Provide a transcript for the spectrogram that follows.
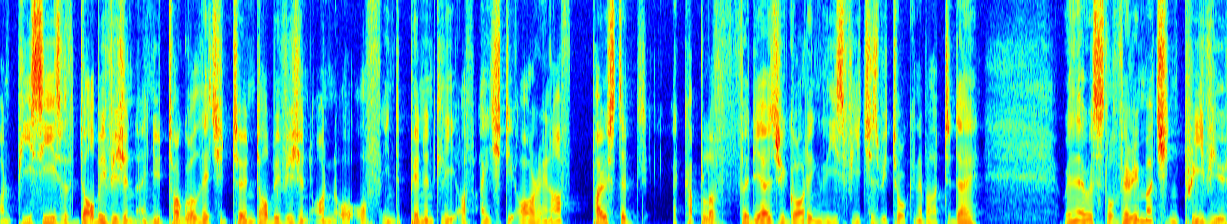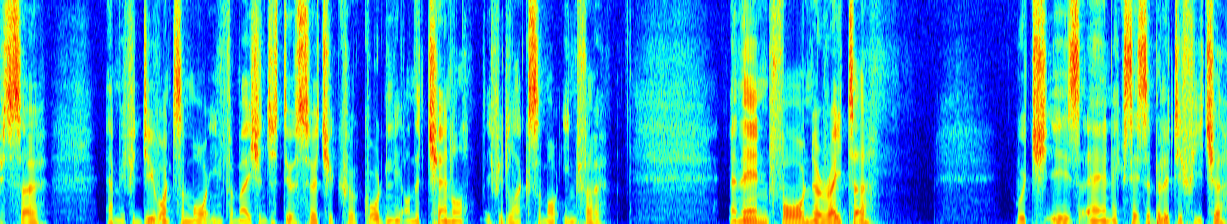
On PCs with Dolby Vision, a new toggle lets you turn Dolby Vision on or off independently of HDR. And I've posted a couple of videos regarding these features we're talking about today when they were still very much in preview. So um, if you do want some more information, just do a search accordingly on the channel if you'd like some more info. And then for narrator, which is an accessibility feature.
